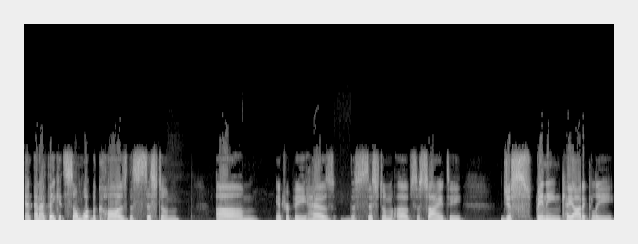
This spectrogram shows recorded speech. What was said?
and and I think it's somewhat because the system um entropy has the system of society just spinning chaotically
